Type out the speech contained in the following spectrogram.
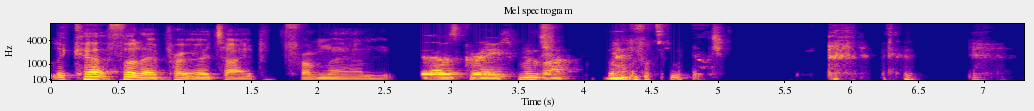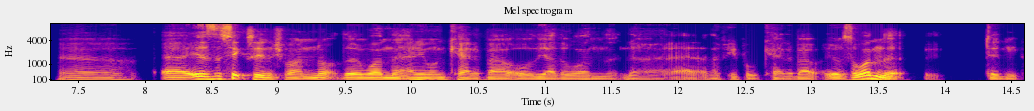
the Kurt Fuller prototype from um, that was great. Move on. uh, uh, it was the six inch one, not the one that anyone cared about, or the other one that uh, other people cared about. It was the one that didn't.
